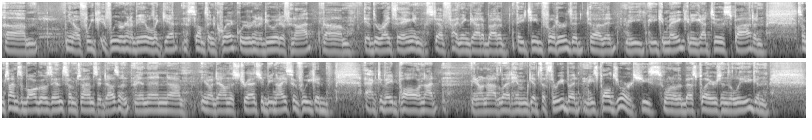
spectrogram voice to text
um, you know, if we if we were going to be able to get something quick, we were going to do it. If not, um, did the right thing. And Steph, I think, got about an 18 footer that uh, that he, he can make, and he got to his spot. And sometimes the ball goes in, sometimes it doesn't. And then um, you know, down the stretch, it'd be nice if we could activate Paul and not you know, not let him get the three, but he's Paul George. He's one of the best players in the league and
